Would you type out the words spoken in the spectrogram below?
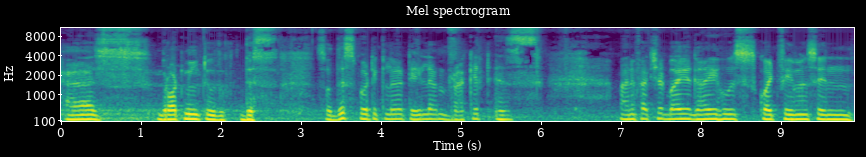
has brought me to this. So this particular tail lamp bracket is manufactured by a guy who's quite famous in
